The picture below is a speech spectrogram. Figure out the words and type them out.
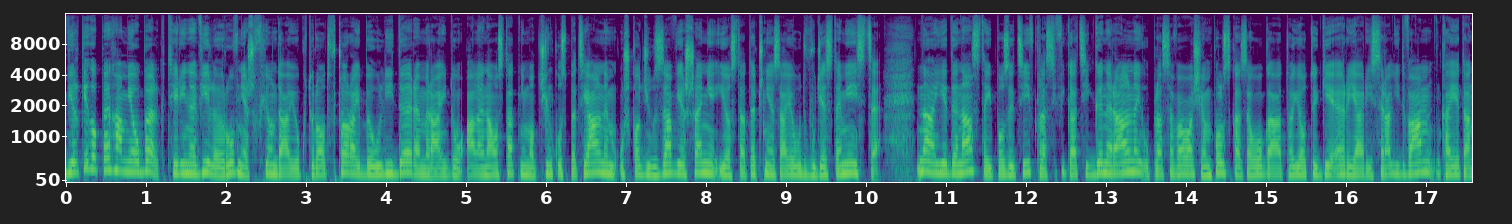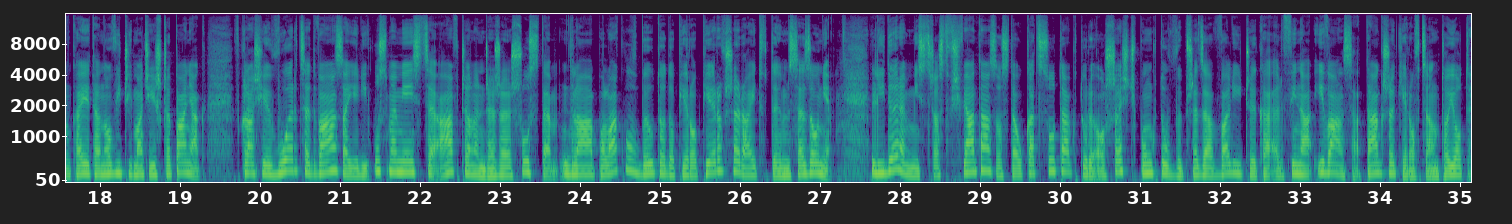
Wielkiego pecha miał Belg Thierry Neville również w Hyundaiu, który od wczoraj był liderem rajdu, ale na ostatnim odcinku specjalnym uszkodził zawieszenie i ostatecznie zajął 20 miejsce. Na 11 pozycji w klasyfikacji generalnej uplasowała się polska załoga Toyoty GR Yaris Rally 2, Kajetan Kajetanowicz i Maciej Szczepaniak. W klasie WRC 2 zajęli ósme miejsce, a w Challengerze szóste. Dla Polaków był to dopiero pierwszy rajd w tym sezonie. Liderem Mistrzostw Świata został Katsuta, który o sześć punktów wyprzedza Walijczyka Elfina Iwansa, także kierowcę Toyoty.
